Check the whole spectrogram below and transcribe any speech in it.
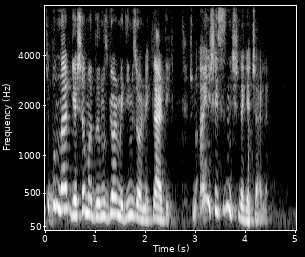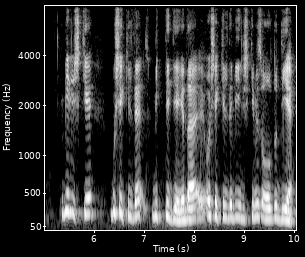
ki bunlar yaşamadığımız, görmediğimiz örnekler değil. Şimdi aynı şey sizin için de geçerli. Bir ilişki bu şekilde bitti diye ya da e, o şekilde bir ilişkiniz oldu diye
